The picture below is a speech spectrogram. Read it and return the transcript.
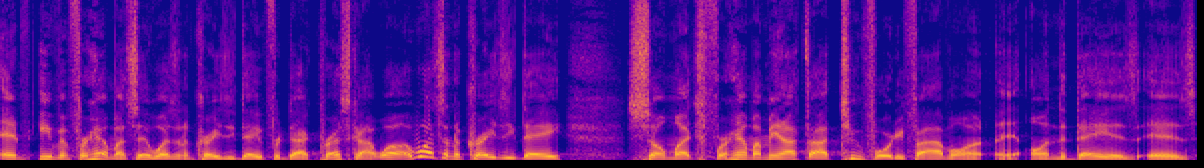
and even for him, I said it wasn't a crazy day for Dak Prescott. Well, it wasn't a crazy day so much for him. I mean, I thought 245 on on the day is is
